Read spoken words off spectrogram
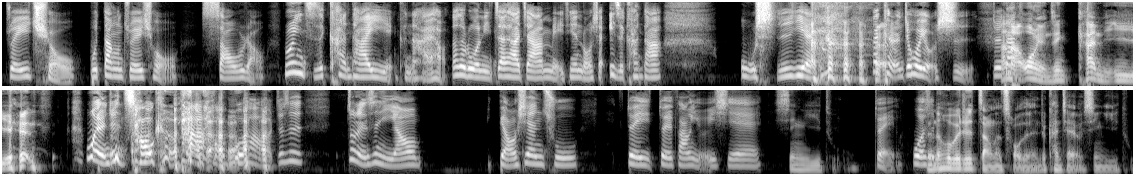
追求、不当追求、骚扰。如果你只是看他一眼，可能还好；但是如果你在他家每天楼下一直看他五十眼，那可能就会有事。他拿望远镜看你一眼，望远镜超可怕，好不好？就是重点是你要表现出对对方有一些性意图，对，或者可能会不会就是长得丑的人就看起来有性意图？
